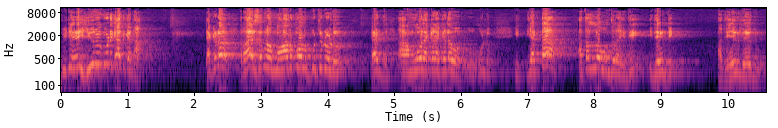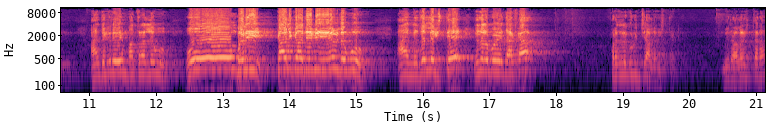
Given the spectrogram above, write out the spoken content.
వీడు హీరో కూడా కాదు కదా. ఎక్కడో రాయలసీమలో మారుమూల పుట్టినోడు ఆ మూల ఎక్కడెక్కడ ఎట్ట? ఎట్టా ఉందిరా ఇది. ఇదేంటి? అదేమి లేదు. ఆయన దగ్గర ఏం మంత్రాలు లేవు. ఓం బడి కాళికాదేవి ఏమి లేవు. ఆయన నిద్రలేస్తే నిద్రపోయేదాకా ప్రజల గురించి ఆలోచిస్తాడు. మీరు ఆలోచిస్తారా?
